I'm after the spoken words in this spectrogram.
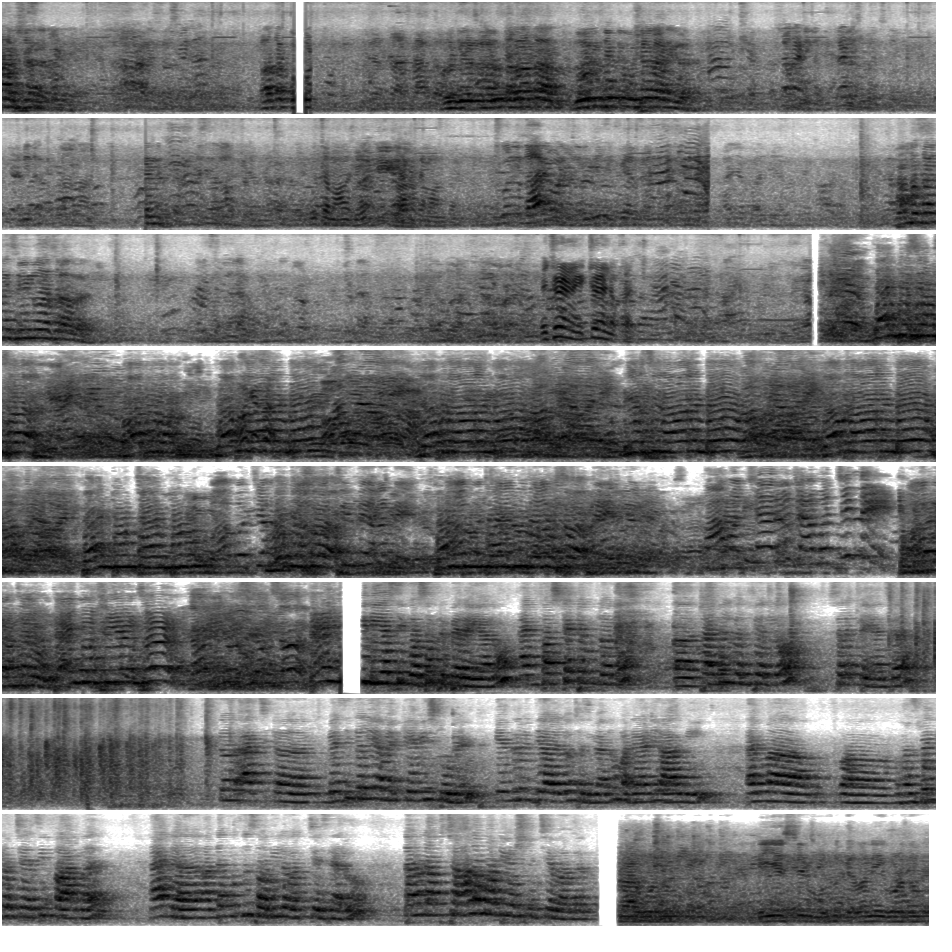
హర్ష గారు తర్వాత కొలిగిరి గారు తర్వాత గోవిందశెట్టి ఉషారాణి గారు. కూర్చో మామూలు బొమ్మసాని శ్రీనివాసరావు గారు. చూడండి చూడండి ఒకసారి. శ్రీరామ్ సార్. బాబు బాబు. రావాలంటే? బాబు రావాలంటే? డిఎస్సి రావాలంటే? బాబు రావాలంటే? Thank you thank you Lokesh sir thank you you Lokesh sir DSC కోసం ప్రిపేర్ అయ్యాను. అండ్ ఫస్ట్ అటెంప్ట్లోనే ట్రైబల్ వెల్ఫేర్లో సెలెక్ట్ అయ్యాను సార్ సార్ బేసికలీ ఆమె కేవీ స్టూడెంట్ కేంద్ర విద్యాలయంలో చదివాను మా డాడీ ఆర్మీ అండ్ మా హస్బెండ్ వచ్చేసి ఫార్మర్ అండ్ అంతకుముందు సౌదీలో వర్క్ చేశారు. తను నాకు చాలా మోటివేషన్ ఇచ్చేవాళ్ళు. డిఎస్సి ముందుకు వెళ్ళనీయకూడదు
